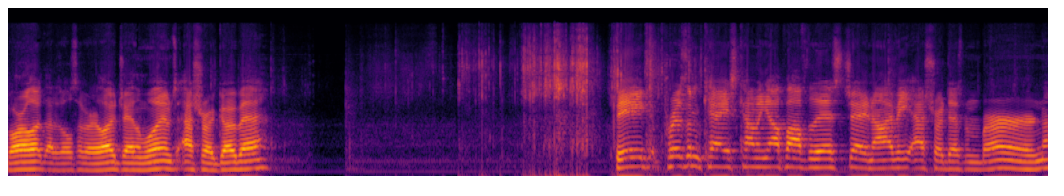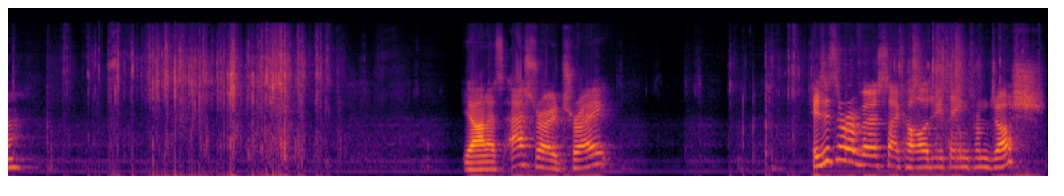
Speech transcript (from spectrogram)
Spoiler, that is also very low. Jalen Williams, Astro Gobert. Big Prism case coming up after this. Jaden Ivey, Astro Desmond Bane. Giannis, Astro Trey. Is this a reverse psychology thing from Josh?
